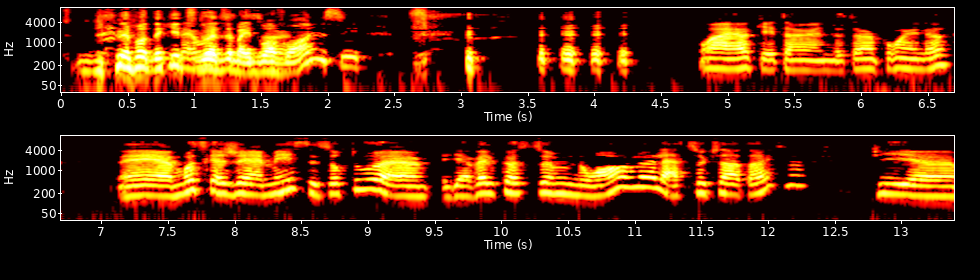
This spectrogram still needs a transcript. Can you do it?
n'importe qui, Ben tu oui, dois dire, ben, il doit sûr. voir si... Ouais, ok, t'as un, point là. Mais euh, moi, ce que j'ai aimé, c'est surtout, euh, il y avait le costume noir, là, la tuque sur la tête, là. Puis, euh,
